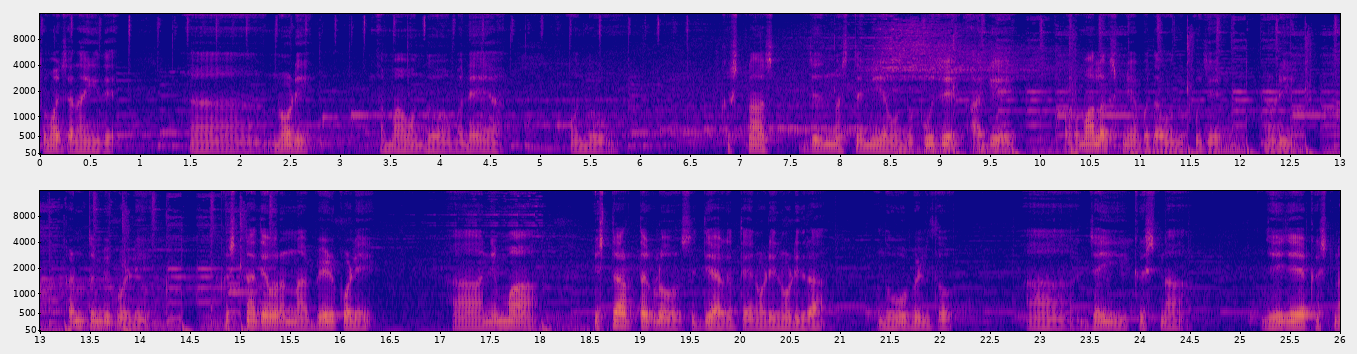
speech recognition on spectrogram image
ತುಂಬ ಚೆನ್ನಾಗಿದೆ. ನೋಡಿ, ನಮ್ಮ ಒಂದು ಮನೆಯ ಒಂದು ಕೃಷ್ಣ ಜನ್ಮಾಷ್ಟಮಿಯ ಒಂದು ಪೂಜೆ, ಹಾಗೆ ವರಮಹಾಲಕ್ಷ್ಮಿ ಹಬ್ಬದ ಒಂದು ಪೂಜೆ. ನೋಡಿ ಕಣ್ತುಂಬಿಕೊಳ್ಳಿ ಕೃಷ್ಣ ದೇವರನ್ನು ಬೇಡ್ಕೊಳ್ಳಿ ನಿಮ್ಮ ಇಷ್ಟಾರ್ಥಗಳು ಸಿದ್ಧಿಯಾಗುತ್ತೆ. ನೋಡಿ, ನೋಡಿದ್ರ? ಒಂದು ಹೂ ಬೀಳ್ತು. ಜೈ ಕೃಷ್ಣ, ಜೈ ಜಯ ಕೃಷ್ಣ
